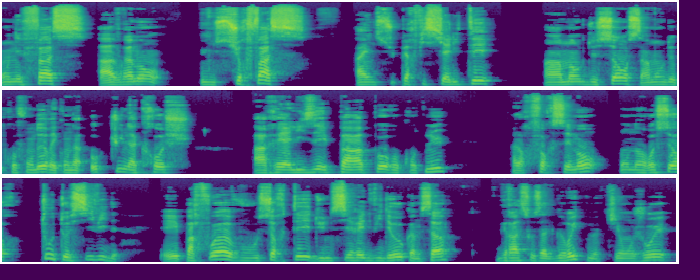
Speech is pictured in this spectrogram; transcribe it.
on est face à vraiment une surface, à une superficialité, un manque de sens, un manque de profondeur et qu'on n'a aucune accroche à réaliser par rapport au contenu, alors forcément, on en ressort tout aussi vide. Et parfois, vous sortez d'une série de vidéos comme ça, grâce aux algorithmes qui ont joué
